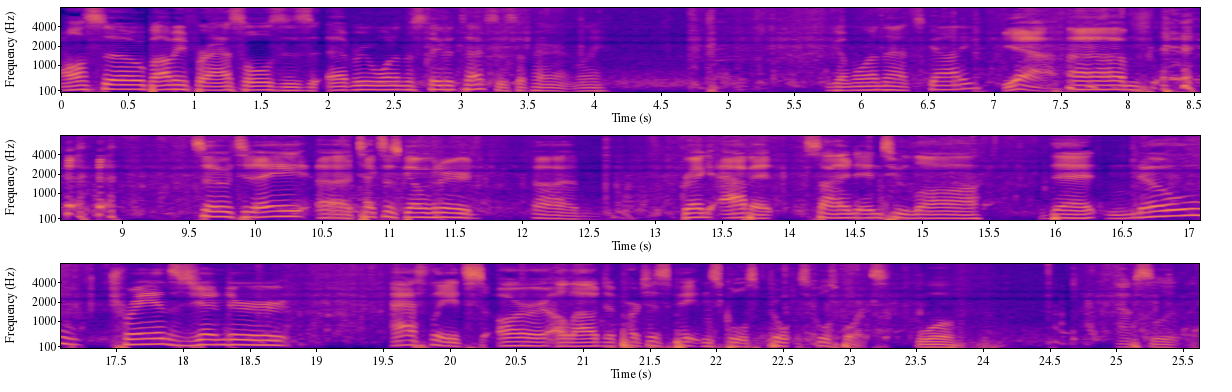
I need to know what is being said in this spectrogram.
Also, bobbing for assholes is everyone in the state of Texas, apparently. You got more on that, Scotty? Yeah. Um, so today, uh, Texas Governor uh, Greg Abbott signed into law that no transgender athletes are allowed to participate in school spo- school sports. Woof. Absolutely.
